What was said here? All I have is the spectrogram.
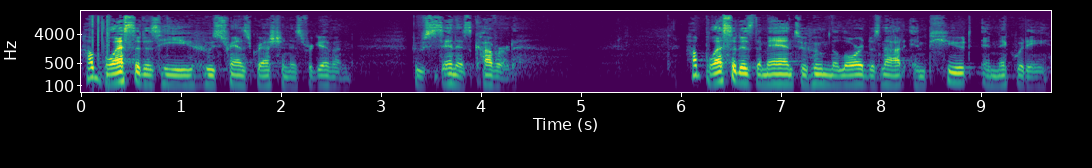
How blessed is he whose transgression is forgiven, whose sin is covered. How blessed is the man to whom the Lord does not impute iniquity,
